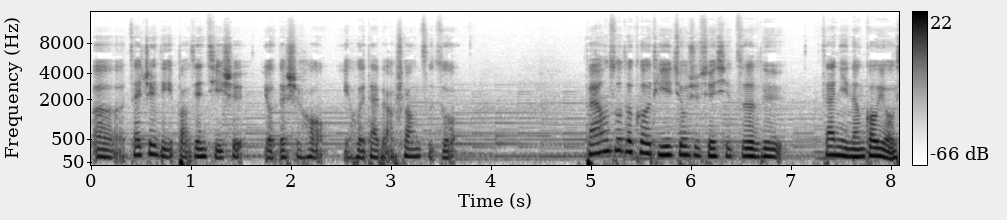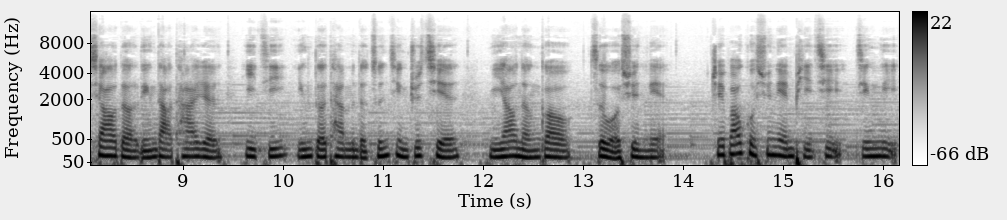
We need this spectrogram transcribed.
呃，在这里宝剑骑士有的时候也会代表双子座。白羊座的课题就是学习自律，在你能够有效的领导他人以及赢得他们的尊敬之前，你要能够自我训练，这包括训练脾气、精力、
